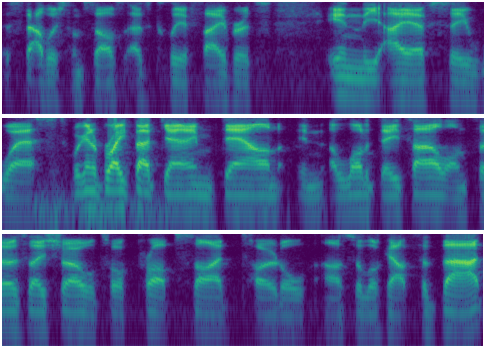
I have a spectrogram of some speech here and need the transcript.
establish themselves as clear favorites in the AFC West. We're going to break that game down in a lot of detail on Thursday's show. We'll talk props, side, total. Uh, so look out for that.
